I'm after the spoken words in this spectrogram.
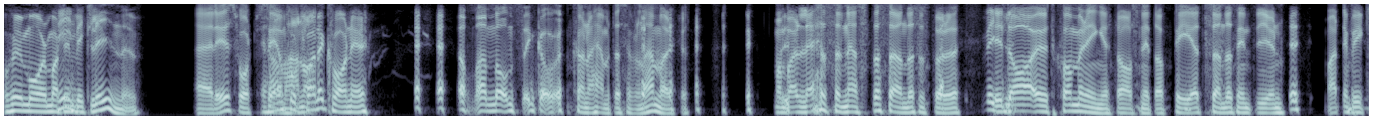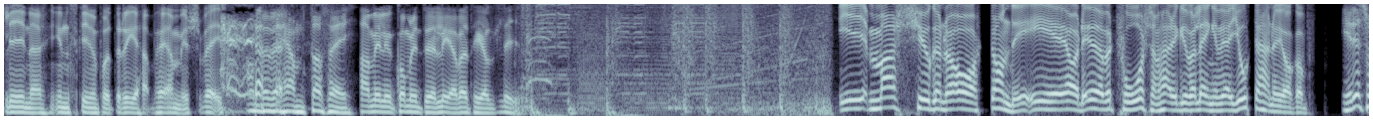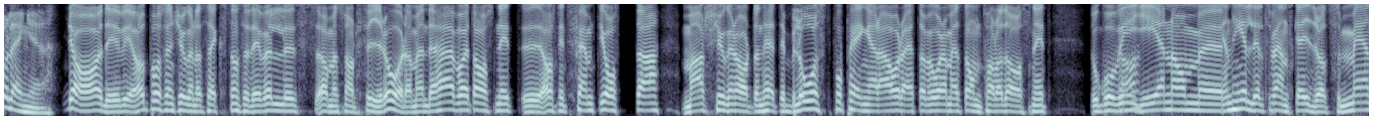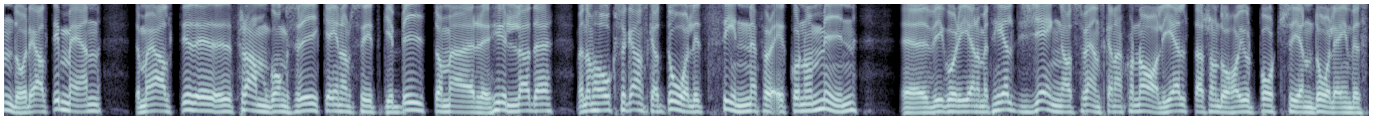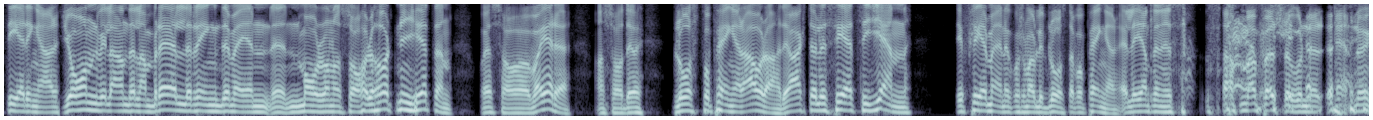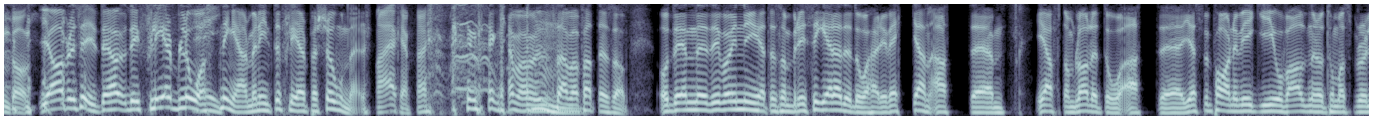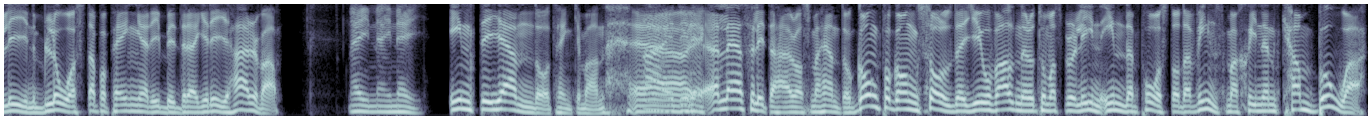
Och hur mår Martin Fint. Wiklin nu? Eh, det är ju svårt att se Är om han han har fortfarande kvar nere? om han någonsin kommer. kunnat hämta sig från det här mörkret. Man bara läser nästa söndag så står det. Idag utkommer inget avsnitt av P1 Söndagsintervjun. Martin Wiklin är inskriven på ett rehabhem i Schweiz. Han behöver hämta sig. Han vill, kommer inte leva ett helt liv. I mars 2018, det är, ja, det är över två år sedan. Herregud vad länge vi har gjort det här nu Jakob. Är det så länge? Ja, det, vi har hållit på sedan 2016 så det är väl ja, snart fyra år. Då. Men det här var ett avsnitt, eh, avsnitt 58, mars 2018. Det hette Blåst på pengar-aura, ett av våra mest omtalade avsnitt. Då går vi igenom eh, en hel del svenska idrottsmän. Då. Det är alltid män. De är alltid eh, framgångsrika inom sitt gebit, de är hyllade, men de har också ganska dåligt sinne för ekonomin. Eh, Vi går igenom ett helt gäng av svenska nationalhjältar som då har gjort bort sig genom dåliga investeringar. John Wilander Lambrell ringde mig en, en morgon och sa “Har du hört nyheten?” och jag sa “Vad är det?” Han sa “Det blåst på pengar-aura. Det har aktualiserats igen. Det är fler människor som har blivit blåsta på pengar. Eller egentligen är det sa- samma personer ännu en gång. Ja, precis. Det, det är fler blåsningar, men inte fler personer. Nej, okej. Nej. den kan man väl sammanfatta det som. Och den, det var ju nyheten som briserade då här i veckan att, eh, i Aftonbladet då att eh, Jesper Parnevik, Gio Waldner och Thomas Brolin blåsta på pengar i bedrägerihärva. Nej, nej, nej. Inte igen då, tänker man. Eh, Nej, direkt. jag läser lite här vad som har hänt. Då. Gång på gång sålde Gio Waldner och Thomas Brolin in den påstådda vinstmaskinen Kamboa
